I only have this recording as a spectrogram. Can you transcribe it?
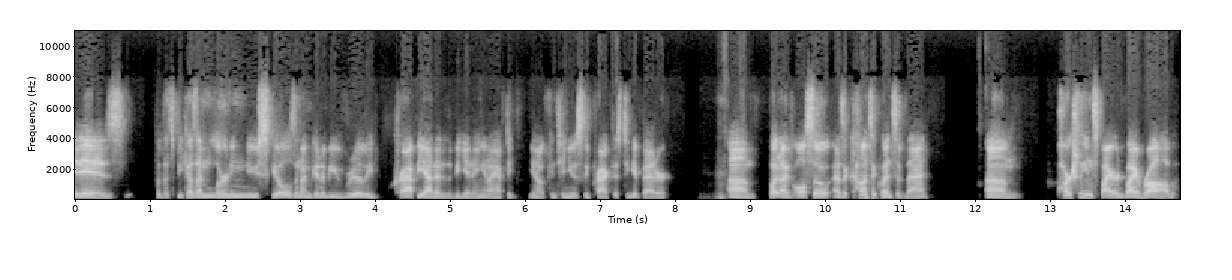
it is but that's because i'm learning new skills and i'm going to be really crappy at it at the beginning and i have to you know continuously practice to get better Mhm. um, but i've also as a consequence of that um, partially inspired by rob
